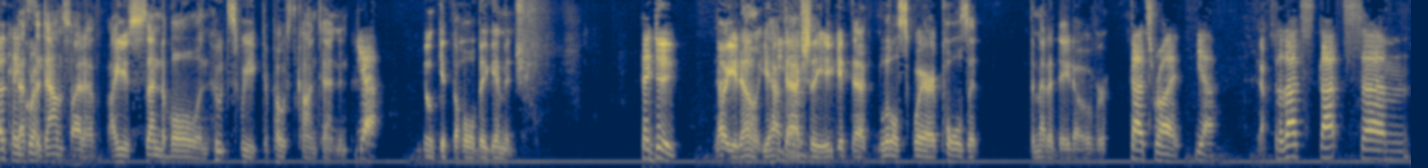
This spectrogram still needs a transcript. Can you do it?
Okay, That's great. the downside of I use Sendible and Hootsuite to post content, and yeah, you don't get the whole big image. They do. No, you don't. You have you to don't. actually you get that little square. It pulls it the metadata over. That's right. Yeah. Yeah. So that's that's. Um,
